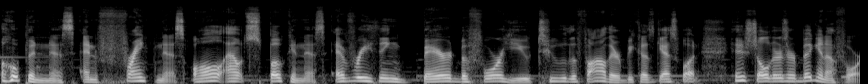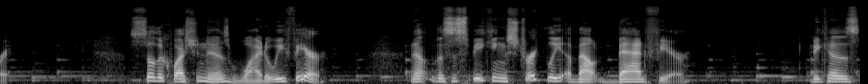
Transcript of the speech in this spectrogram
openness and frankness, all outspokenness, everything bared before you to the Father, because guess what? His shoulders are big enough for it. So the question is, why do we fear? Now, this is speaking strictly about bad fear, because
